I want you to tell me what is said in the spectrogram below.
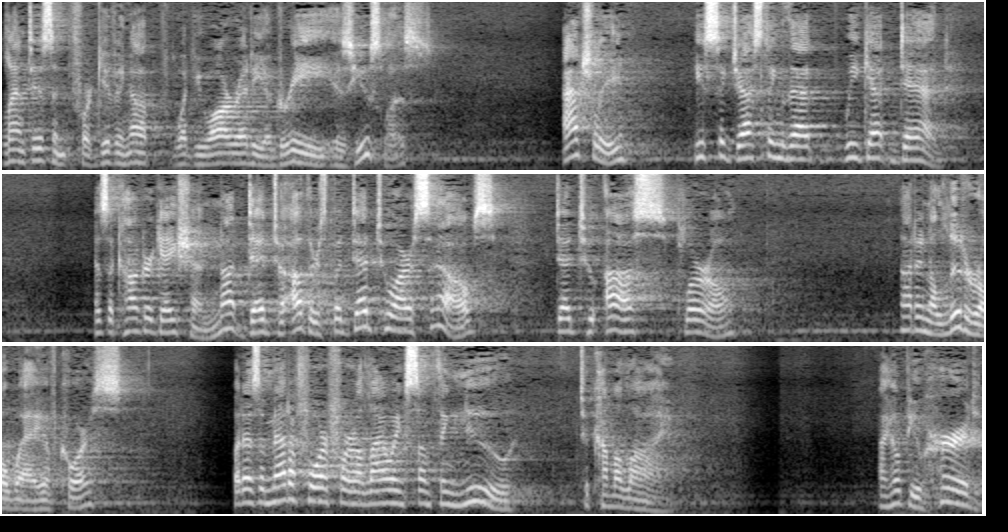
Lent isn't for giving up what you already agree is useless. Actually, he's suggesting that we get dead as a congregation, not dead to others, but dead to ourselves, dead to us, plural. Not in a literal way, of course, but as a metaphor for allowing something new to come alive. I hope you heard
